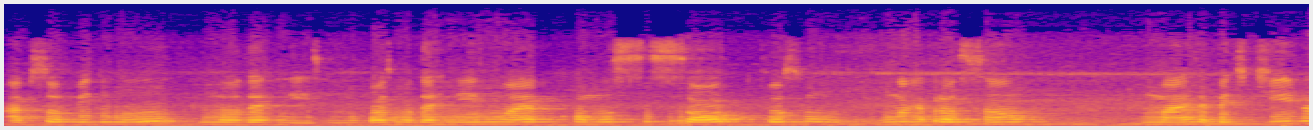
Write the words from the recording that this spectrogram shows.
absorvido no modernismo. No pós-modernismo é como se só fosse um, uma reprodução mais repetitiva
